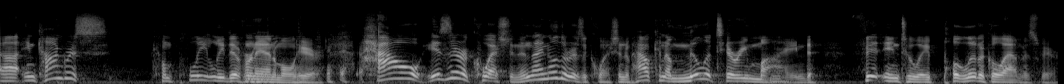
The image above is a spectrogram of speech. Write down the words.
Uh, in Congress, completely different Mm-hmm. animal here. How is there a question, and I know there is a question, of how can a military mind fit into a political atmosphere?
